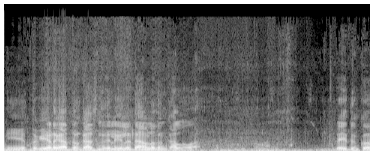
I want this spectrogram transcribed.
నీ ఎత్తుకు ఎడగా దుంకాల్సింది వెలుగుల డ్యామ్లో దుంకాలి నువ్వా. డే దుంకో.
